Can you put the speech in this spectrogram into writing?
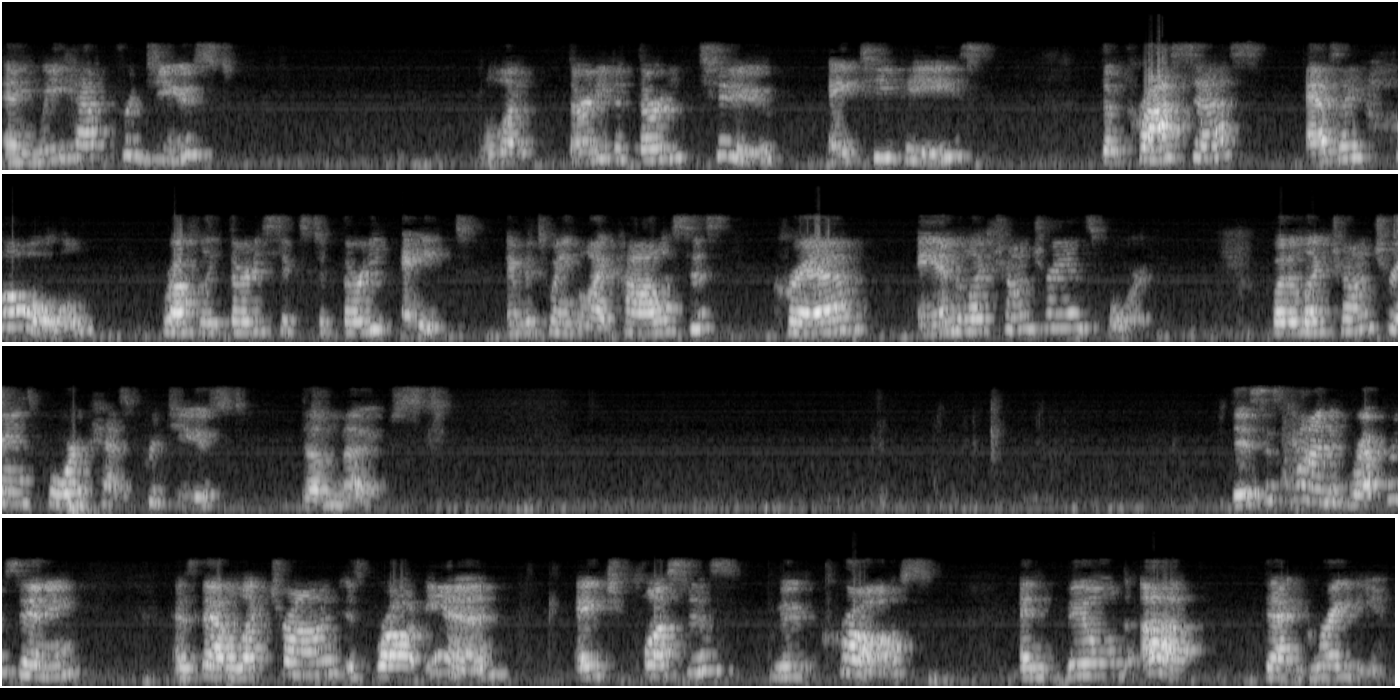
And we have produced 30 to 32 ATPs. The process as a whole, roughly 36 to 38 in between glycolysis, Krebs, and electron transport. But electron transport has produced the most. This is kind of representing as that electron is brought in, H pluses move across and build up that gradient.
